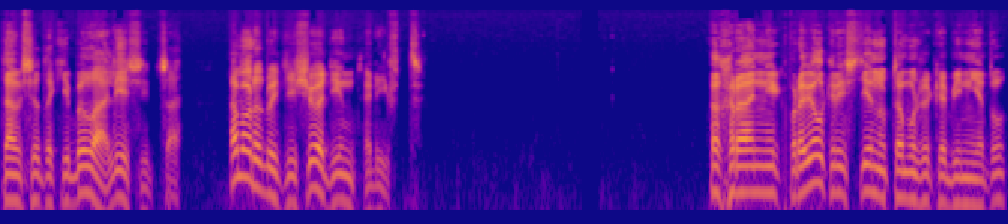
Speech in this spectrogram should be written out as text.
там все-таки была лестница а может быть еще один лифт. Охранник провел Кристину к тому же кабинету,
